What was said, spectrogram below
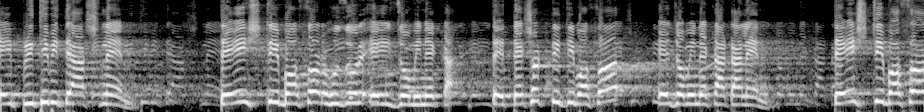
এই পৃথিবীতে আসলেন। তেইশটি বছর হুজুর এই জমিনে তেষট্টিটি বছর এই জমিনে কাটালেন। তেইশটি বছর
